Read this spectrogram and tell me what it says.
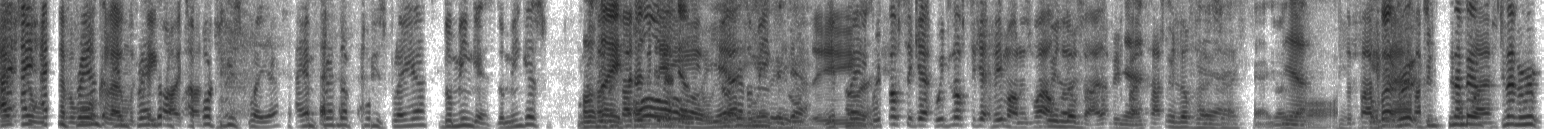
I, I, I'm never friend, walk alone I'm with friend of a. Portuguese player. I am friend of Portuguese player Dominguez. Dominguez. Jose. Oh, yeah, we'd love to get we'd love to get him on as well. We though, love- so that'd be Yeah. fantastic. We love Jose. yeah, he Yeah. Oh, The fact- But yeah, Ru- do you remember? Do you remember Ru-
